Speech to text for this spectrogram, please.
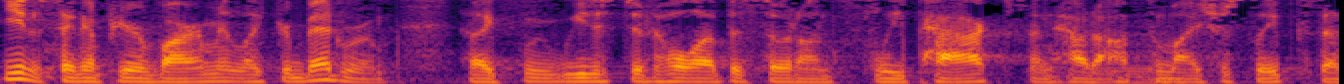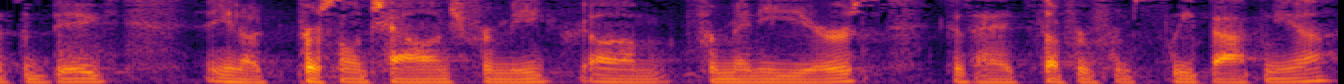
You know, setting up your environment like your bedroom. Like we just did a whole episode on sleep hacks and how to optimize your sleep because that's a big, you know, personal challenge for me, um, for many years because I had suffered from sleep apnea.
